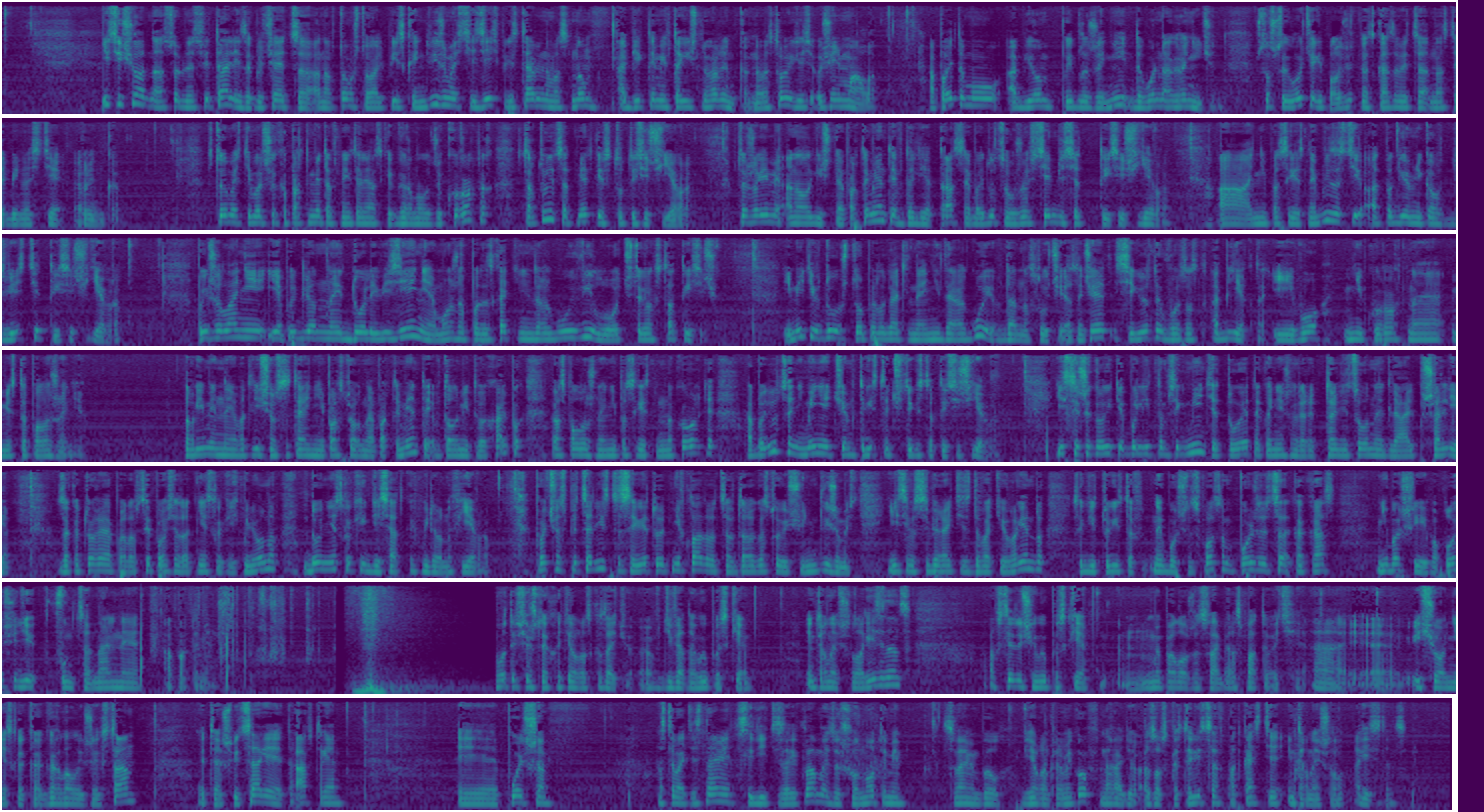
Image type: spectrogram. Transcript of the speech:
Есть еще одна особенность Виталии, заключается она в том, что альпийская недвижимость здесь представлена в основном объектами вторичного рынка. Новостроек здесь очень мало, а поэтому объем предложений довольно ограничен, что в свою очередь положительно сказывается на стабильности рынка. Стоимость небольших апартаментов на итальянских горнолыжных курортах стартует с отметки 100 тысяч евро. В то же время аналогичные апартаменты вдали от трассы обойдутся уже в 70 тысяч евро, а непосредственной близости от подъемников 200 тысяч евро. При желании и определенной доли везения можно подыскать недорогую виллу от 400 тысяч. Имейте в виду, что прилагательное «недорогой» в данном случае означает серьезный возраст объекта и его некурортное местоположение. Современные в отличном состоянии просторные апартаменты в Доломитовых Альпах, расположенные непосредственно на курорте, обойдутся не менее чем 300-400 тысяч евро. Если же говорить об элитном сегменте, то это, конечно, традиционное для Альп шале, за которое продавцы просят от нескольких миллионов до нескольких десятков миллионов евро. Впрочем, специалисты советуют не вкладываться в дорогостоящую недвижимость. Если вы собираетесь сдавать ее в аренду, среди туристов наибольшим способом пользуются как раз небольшие по площади функциональные апартаменты. Вот и все, что я хотел рассказать в девятом выпуске International Residence. В следующем выпуске мы продолжим с вами рассматривать э, э, еще несколько горнолыжных стран. Это Швейцария, это Австрия и Польша. Оставайтесь с нами, следите за рекламой, за шоу-нотами. С вами был Герман Пермяков на радио «Азовская столица» в подкасте International Residence.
